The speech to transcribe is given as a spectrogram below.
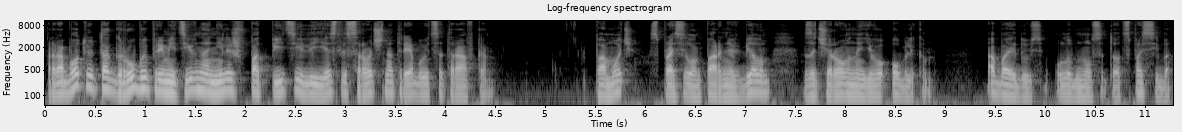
Работают так грубо и примитивно они лишь в подпитии или если срочно требуется травка». «Помочь?» — спросил он парня в белом, зачарованный его обликом. «Обойдусь», — улыбнулся тот. «Спасибо».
